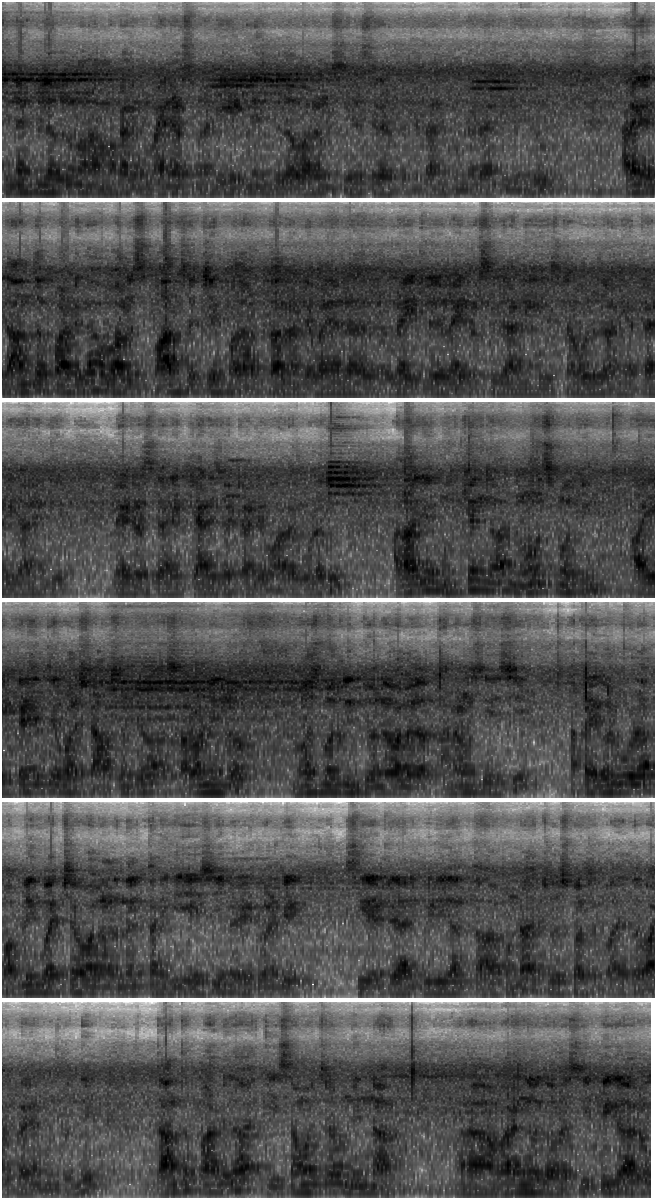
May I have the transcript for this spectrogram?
చిన్నపిల్లలు మన అమ్మకానికి మైనర్స్ అంటే ఎయిట్ ఇయర్స్ బిలో వాళ్ళని సీరియస్గా పెట్టడానికి ఉండడానికి లేదు. అలాగే దాంతోపాటుగా వాళ్ళు స్పార్క్స్ వచ్చే పదార్థాలు అంటే లైట్లు లైటర్స్ కానీ స్టవ్లు కానీ అట్లాంటివి కానీ లైటర్స్ కానీ క్యాన్స్ అట్లాంటివి వాడకూడదు. అలాగే ముఖ్యంగా నో స్మోకింగ్ ఆ ఎక్కడైతే వాళ్ళ షాప్స్ ఉంటాయో ఆ సరౌండింగ్లో నో స్మోకింగ్ జోన్ వాళ్ళు అనౌన్స్ చేసి అక్కడ ఎవరు కూడా పబ్లిక్ వచ్చే వాళ్ళని తనిఖీ చేసి ఇక్కడ ఎటువంటి సిగరెట్ కానీ బిడి కానీ తాగకుండా చూసుకోవాల్సిన బాధ్యత వారిపైన ఉంటుంది. దాంతోపాటుగా ఈ సంవత్సరం నిన్న మన వరంగల్ గౌరవ సిపి గారు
